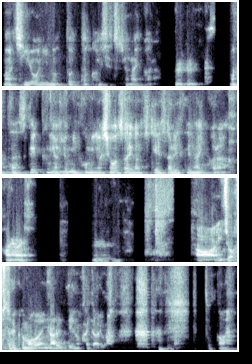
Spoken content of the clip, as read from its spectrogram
まあ、仕様にのっとった解説じゃないかな。うんうん。また、スペックには読み込みの詳細が規定されてないから、はいはい。うん。ああ、一応ストリクトモードになるっていうの書いてあるわ。そっか。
